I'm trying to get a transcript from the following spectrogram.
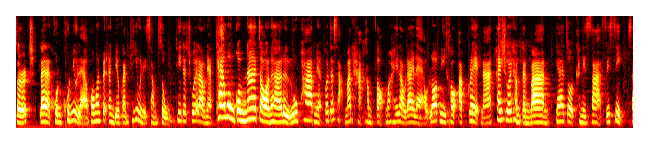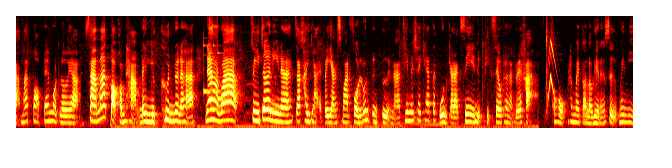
Search หลาย ๆ คนคุ้นอยู่แล้ว เพราะมันเป็นอันเดียวกันที่อยู่ใน Samsung ที่จะช่วยเราเนี่ยแค่วงกลมหน้าจอนะคะหรือรูปภาพเนี่ยก็จะสามารถหาคำตอบมาให้เราได้แล้ว รอบนี้เขาอัปเกรดนะให้ช่วยทำกันบ้าน แก้โจทย์คณิตศาสตร์ฟิสิกส์สามารถตอบได้หมดเลยอะสามารถตอบคำถามได้ลึกขึ้นด้วยนะคะ แน่นอนว่าฟีเจอร์นี้นะจะขยายไปยังสมาร์ทโฟนรุ่นอื่นๆนะที่ไม่ใช่แค่ตระกูล Galaxy หรือ Pixel เท่านั้นด้วยค่ะโอ้โห ทำไมตอนเราเรียนหนังสือไม่มี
